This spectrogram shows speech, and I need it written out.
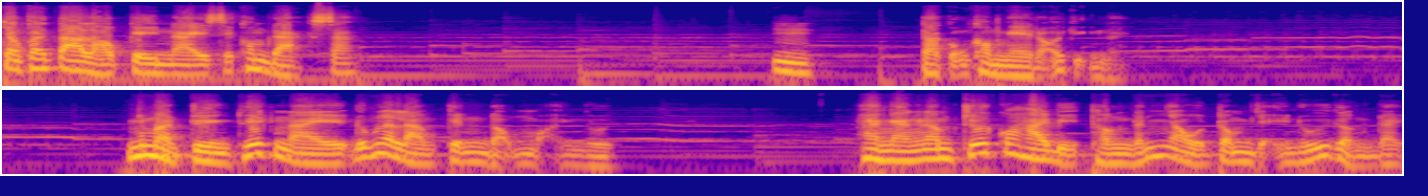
Chẳng phải ta là học kỳ này sẽ không đạt sao? Ừ, ta cũng không nghe rõ chuyện này. Nhưng mà truyền thuyết này đúng là làm kinh động mọi người. Hàng ngàn năm trước có hai vị thần đánh nhau trong dãy núi gần đây.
